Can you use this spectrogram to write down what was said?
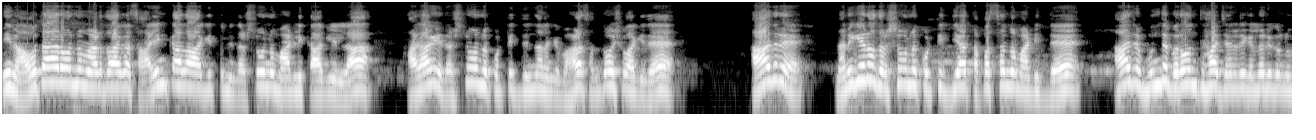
ನೀನು ಅವತಾರವನ್ನು ಮಾಡಿದಾಗ ಸಾಯಂಕಾಲ ಆಗಿತ್ತು, ನೀನು ದರ್ಶನವನ್ನು ಮಾಡ್ಲಿಕ್ಕೆ ಆಗ್ಲಿಲ್ಲ. ಹಾಗಾಗಿ ದರ್ಶನವನ್ನು ಕೊಟ್ಟಿದ್ದರಿಂದ ನನಗೆ ಬಹಳ ಸಂತೋಷವಾಗಿದೆ. ಆದರೆ ನನಗೇನೋ ದರ್ಶನವನ್ನು ಕೊಟ್ಟಿದ್ಯಾ, ತಪಸ್ಸನ್ನು ಮಾಡಿದ್ದೆ. ಆದ್ರೆ ಮುಂದೆ ಬರುವಂತಹ ಜನರಿಗೆಲ್ಲರಿಗೂ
